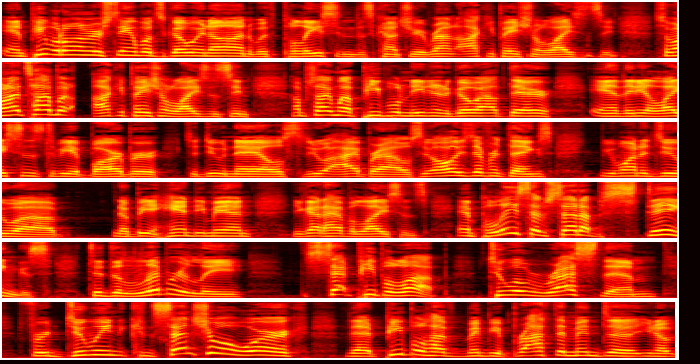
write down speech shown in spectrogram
and people don't understand what's going on with policing in this country around occupational licensing. So when I talk about occupational licensing, I'm talking about people needing to go out there and they need a license to be a barber, to do nails, to do eyebrows, do all these different things. You want to do. Uh, you know, be a handyman, you got to have a license. And police have set up stings to deliberately set people up to arrest them for doing consensual work that people have maybe brought them into, you know,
